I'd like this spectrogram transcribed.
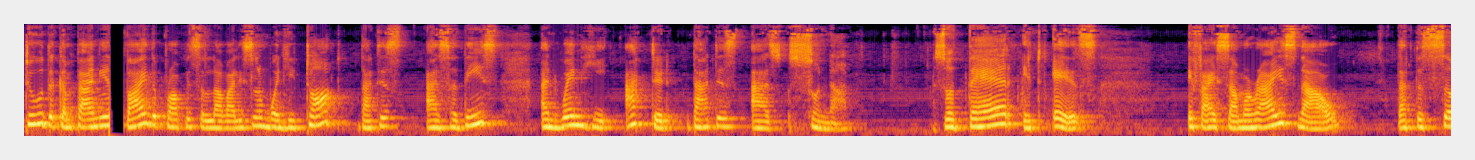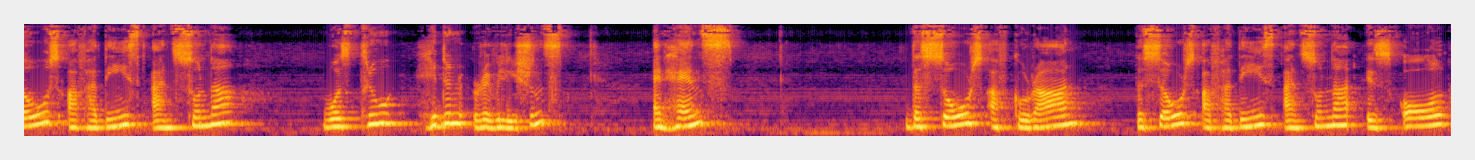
to the companions by the Prophet ﷺ when he talked, that is as hadith, and when he acted, that is as sunnah. So there it is. If I summarize now, that the source of hadith and sunnah was through hidden revelations, and hence the source of Quran, the source of hadith and sunnah is all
